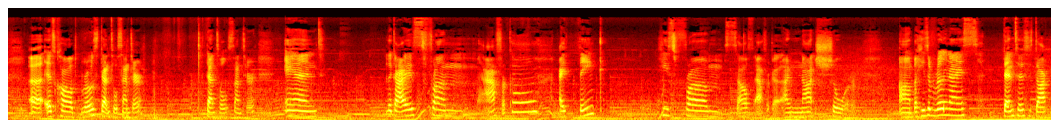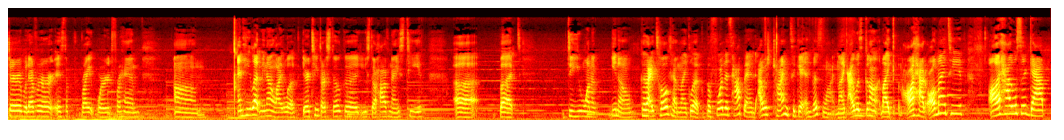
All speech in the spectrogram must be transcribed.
Uh, it's called Rose Dental Center dental center and the guy's from Africa. I think he's from South Africa. I'm not sure. Um, but he's a really nice dentist, doctor, whatever is the right word for him. Um, and he let me know, like, look, your teeth are still good. You still have nice teeth. Uh, but do you want to you know, because I told him, like, look, before this happened, I was trying to get Invisalign. Like, I was gonna, like, I had all my teeth, all I had was a gap.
